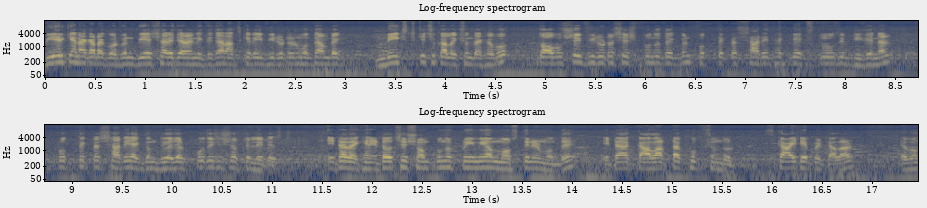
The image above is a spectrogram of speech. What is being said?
বিয়ের কেনাকাটা করবেন, বিয়ের শাড়ি যারা নিতে চান, আজকের এই ভিডিওটার মধ্যে আমরা মিক্সড কিছু কালেকশন দেখাবো। তো অবশ্যই ভিডিওটা শেষ পর্যন্ত দেখবেন। প্রত্যেকটা শাড়ি থাকবে এক্সক্লুসিভ ডিজাইনার প্রত্যেকটা শাড়ি একদম দুই হাজার পঁচিশের সবচেয়ে লেটেস্ট এটা দেখেন, এটা হচ্ছে সম্পূর্ণ প্রিমিয়াম মসলিনের মধ্যে। এটা কালারটা খুব সুন্দর, স্কাই টাইপের কালার। এবং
